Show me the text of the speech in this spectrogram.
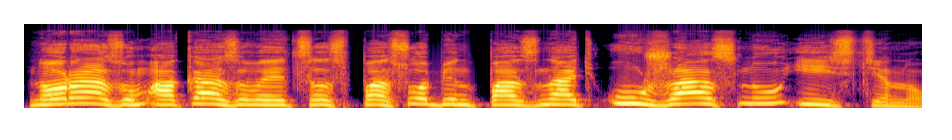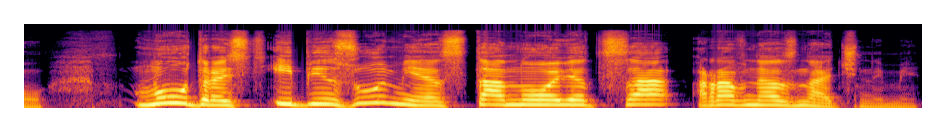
но разум оказывается способен познать ужасную истину. Мудрость и безумие становятся равнозначными.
